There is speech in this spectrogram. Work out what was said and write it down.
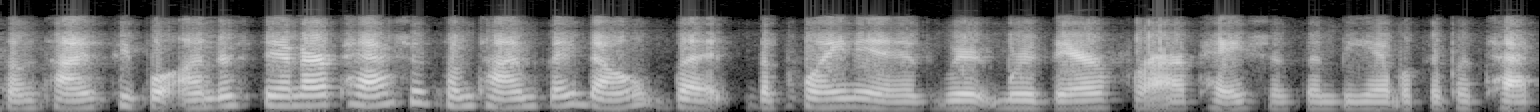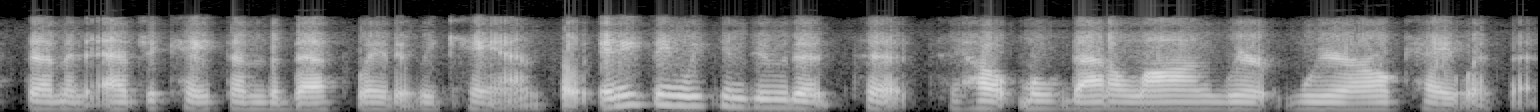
Sometimes people understand our passion, sometimes they don't, but the point is we're, we're there for our patients and be able to protect them and educate them the best way that we can. So anything we can do to, to, to help move that along, we're, we're okay with it.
